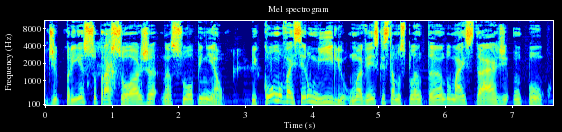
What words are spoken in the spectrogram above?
de preço para a soja, na sua opinião? E como vai ser o milho, uma vez que estamos plantando mais tarde um pouco?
